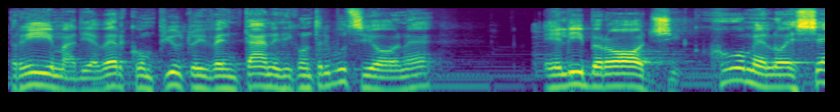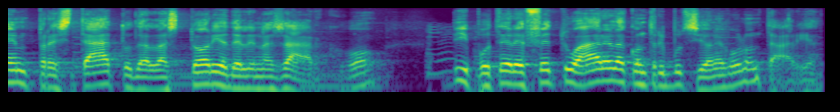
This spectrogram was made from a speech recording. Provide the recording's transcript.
prima di aver compiuto i vent'anni di contribuzione è libero oggi, come lo è sempre stato dalla storia dell'Enasarco, di poter effettuare la contribuzione volontaria.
